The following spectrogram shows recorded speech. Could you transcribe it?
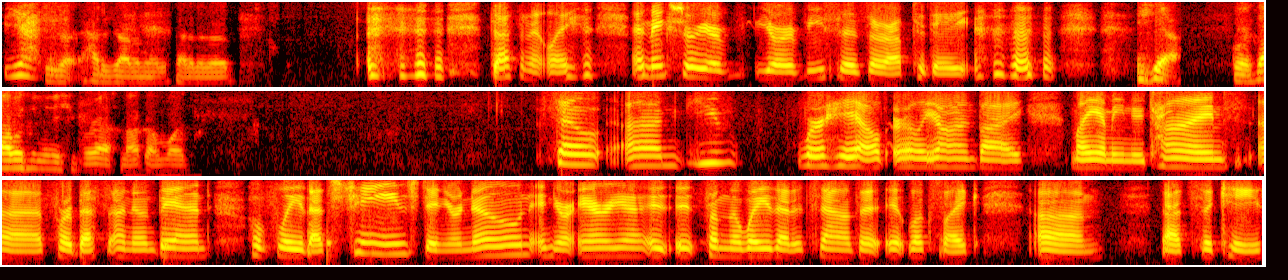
yes. figure out how to drive on the other side of the road. Definitely, and make sure your your visas are up to date. Yeah, of course. That wasn't an issue for us. Knock on wood. so, um, you were hailed early on by Miami New Times uh, for Best Unknown Band. Hopefully, that's changed, and you're known in your area. It, it, from the way that it sounds, it, it looks like um, that's the case.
